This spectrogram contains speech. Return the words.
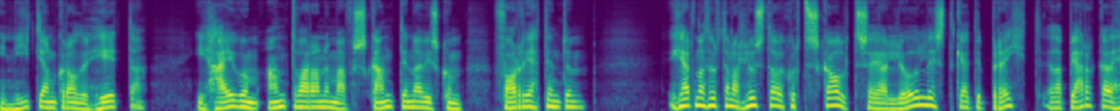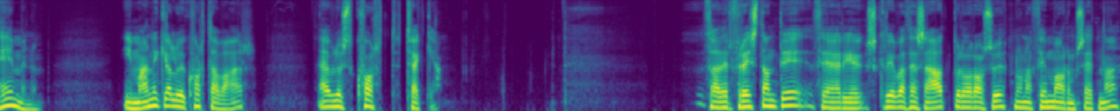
í 19 gráðu hita, í hægum andvaranum af skandinavískum forréttindum. Hérna þurft hann að hlusta á ekkert skáld segja að ljóðlist geti breytt eða bjargað heiminum. Í manni alveg hvort það var, eflaust hvort tvekja. Það er freistandi þegar ég skrifa þessa atbyrðar ás upp núna fimm árum setna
